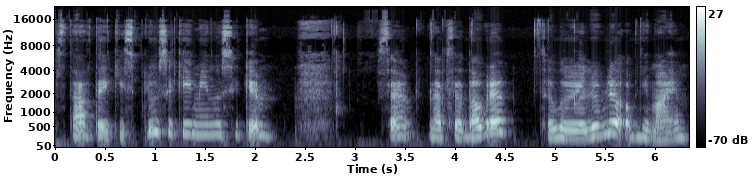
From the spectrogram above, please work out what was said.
ставте якісь плюсики, мінусики. Все, на все добре. Цілую, люблю, обнімаю.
